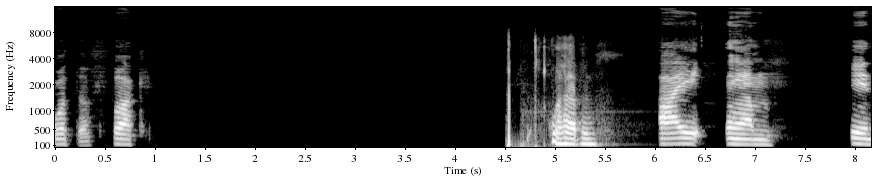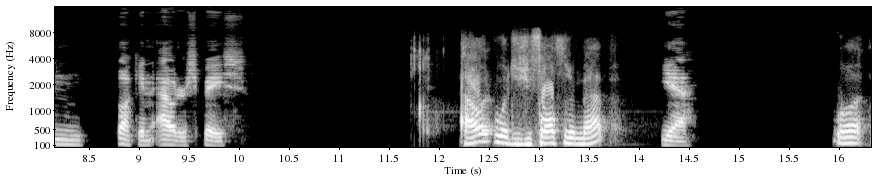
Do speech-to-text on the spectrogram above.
What the fuck? What happened? I am in fucking outer space. Out? What, did you fall through the map? Yeah. What?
